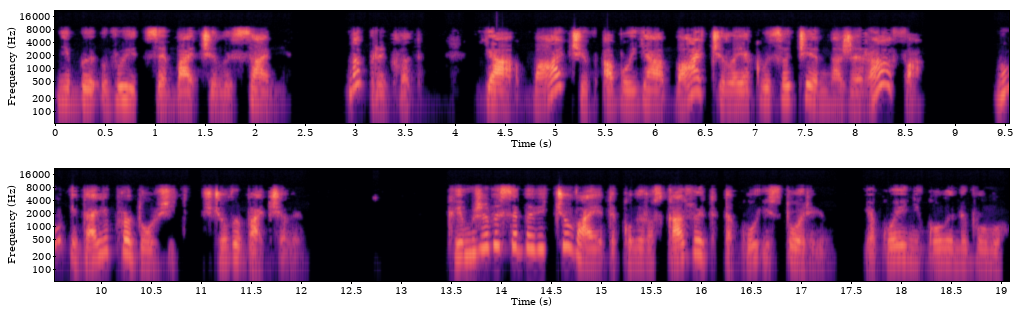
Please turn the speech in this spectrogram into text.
ніби ви це бачили самі. Наприклад, я бачив або я бачила, як височенна жирафа. Ну і далі продовжіть, що ви бачили. Ким же ви себе відчуваєте, коли розказуєте таку історію, якої ніколи не було?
